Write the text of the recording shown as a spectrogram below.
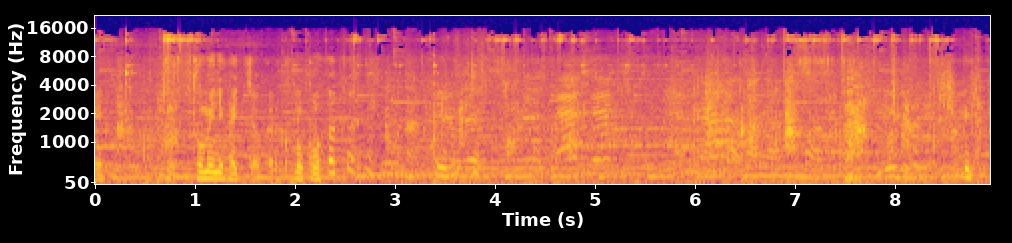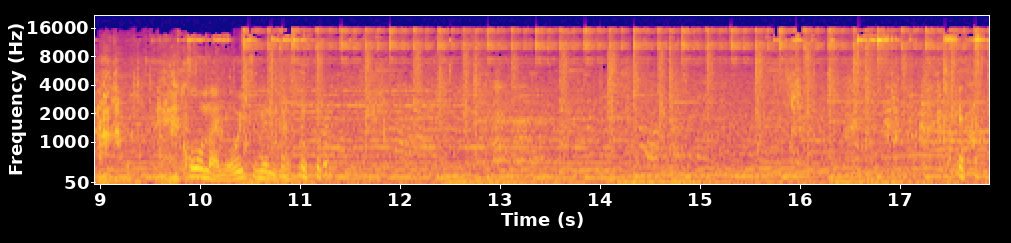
え、止めに入っちゃうから、この子は。コーナーに追い詰めるの。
